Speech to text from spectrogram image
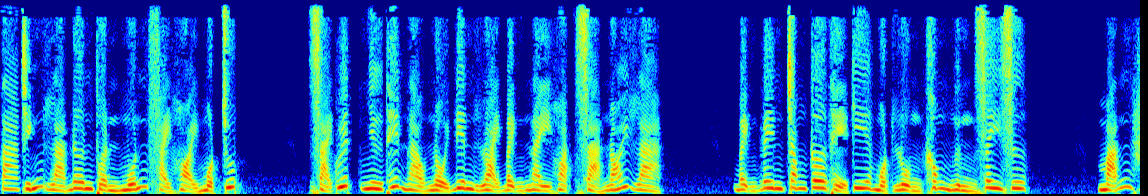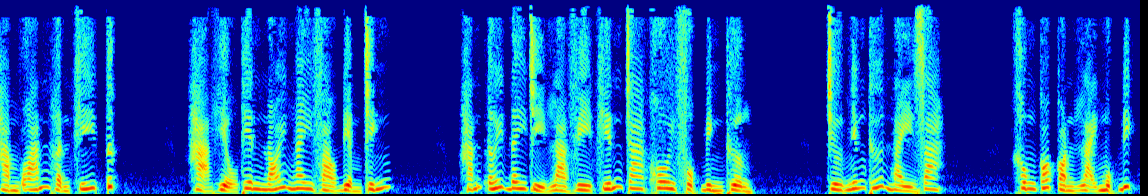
Ta chính là đơn thuần muốn phải hỏi một chút. Giải quyết như thế nào nổi điên loại bệnh này hoặc giả nói là. Bệnh bên trong cơ thể kia một luồng không ngừng dây dưa. Mãn hàm oán hận khí tức. Hạ Hiểu Thiên nói ngay vào điểm chính. Hắn tới đây chỉ là vì khiến cha khôi phục bình thường. Trừ những thứ này ra. Không có còn lại mục đích.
